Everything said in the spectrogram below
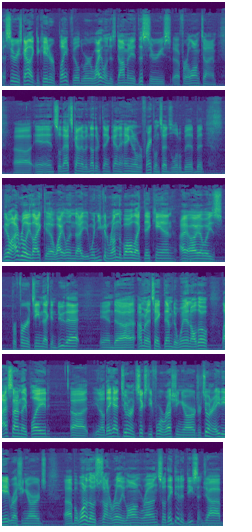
a series kind of like Decatur Plainfield, where Whiteland has dominated this series uh, for a long time. Uh, and, so that's kind of another thing kind of hanging over Franklin's heads a little bit. But, you know, I really like uh, Whiteland. I, when you can run the ball like they can, I, I always prefer a team that can do that. And uh, I'm going to take them to win. Although last time they played, uh, you know, they had 264 rushing yards or 288 rushing yards, uh, but one of those was on a really long run. So they did a decent job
